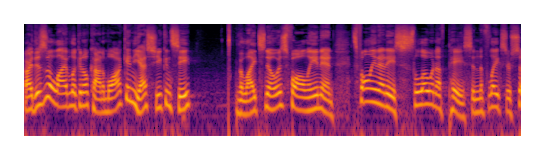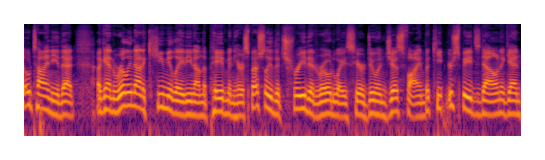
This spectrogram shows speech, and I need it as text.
All right, this is a live look in Oconomowoc, and yes, you can see the light snow is falling and it's falling at a slow enough pace and the flakes are so tiny that again really not accumulating on the pavement here especially the treated roadways here doing just fine. But keep your speeds down. Again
